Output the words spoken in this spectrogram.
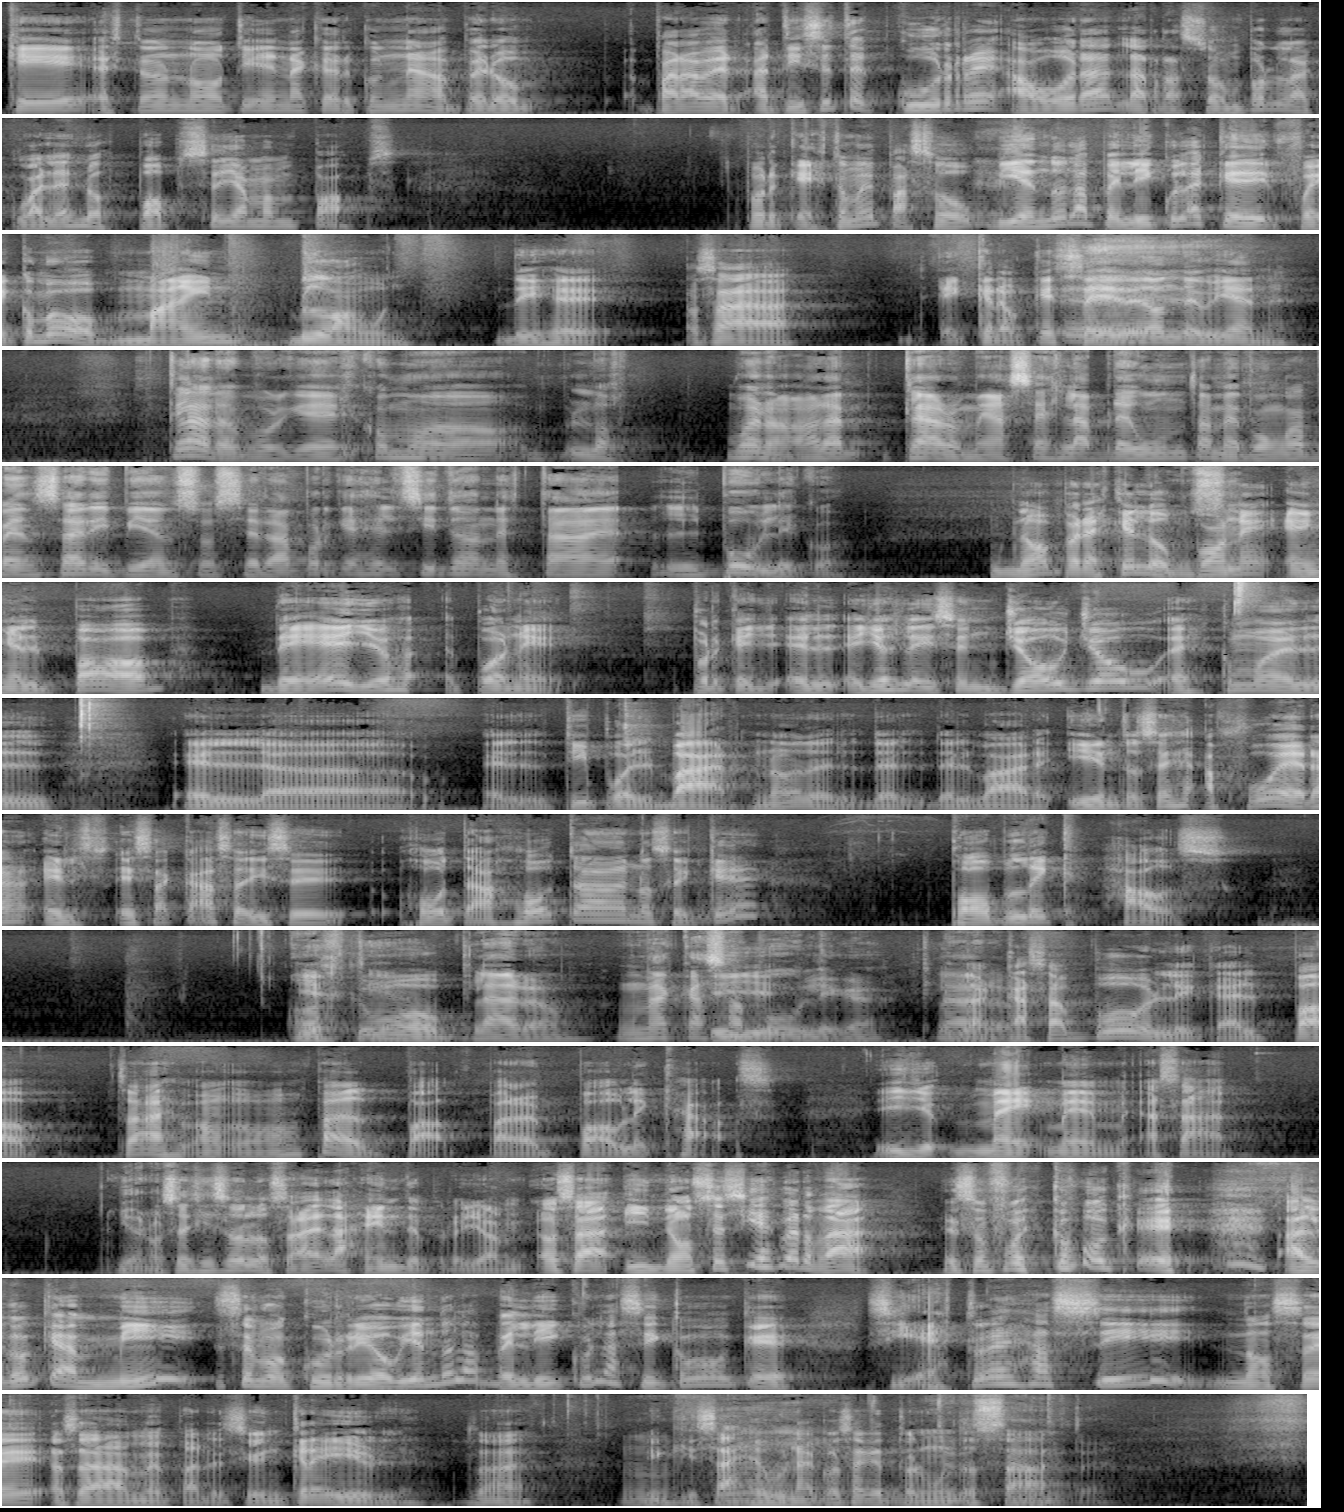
que. Esto no tiene nada que ver con nada, pero. Para ver, ¿a ti se te ocurre ahora la razón por la cual los pops se llaman pops? Porque esto me pasó viendo la película que fue como mind blown. Dije, o sea, eh, creo que sé de Eh, dónde viene. Claro, porque es como los... Bueno, ahora, claro, me haces la pregunta, me pongo a pensar y pienso, ¿será porque es el sitio donde está el público? No, pero es que lo pone en el pub de ellos, pone, porque el- ellos le dicen Jojo, es como el, el, ah, el tipo, el bar, ¿no? Del, del- del bar. Y entonces afuera, el- esa casa dice JJ, no sé qué, Public House. Y es como Claro, una casa y- pública. Claro. la casa pública, el pub. ¿Sabes? Vamos, vamos para el pub, para el Public House. Y yo, me, me- me- o sea, yo no sé si eso lo sabe la gente, pero yo, o sea, y no sé si es verdad. Eso fue como que algo que a mí se me ocurrió viendo la película, así como que si esto es así, no sé, o sea, me pareció increíble, ¿sabes? Y quizás es una cosa que todo el mundo sabe.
